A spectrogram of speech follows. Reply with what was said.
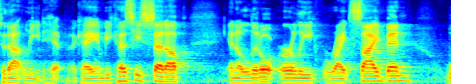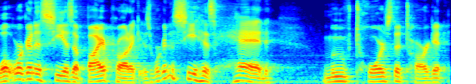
to that lead hip, okay? And because he's set up in a little early right side bend, what we're gonna see as a byproduct is we're gonna see his head move towards the target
